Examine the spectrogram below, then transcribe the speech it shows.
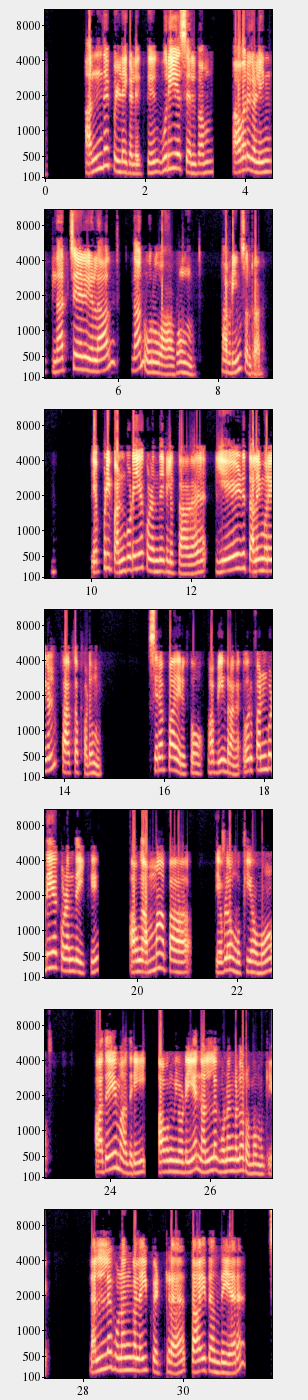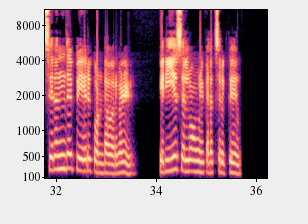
அந்த பிள்ளைகளுக்கு உரிய செல்வம் அவர்களின் நற்செயல்களால் தான் உருவாகும் அப்படின்னு சொல்றார். எப்படி பண்புடைய குழந்தைகளுக்காக ஏழு தலைமுறைகள் காக்கப்படும் சிறப்பா இருக்கும் அப்படின்றாங்க. ஒரு பண்புடைய குழந்தைக்கு அவங்க அம்மா அப்பா எவ்வளவு முக்கியமோ அதே மாதிரி அவங்களுடைய நல்ல குணங்களும் ரொம்ப முக்கியம். நல்ல குணங்களை பெற்ற தாய் தந்தையரை சிறந்த பேரு கொண்டவர்கள். பெரிய செல்வம் அவங்களுக்கு கிடைச்சிருக்கு.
